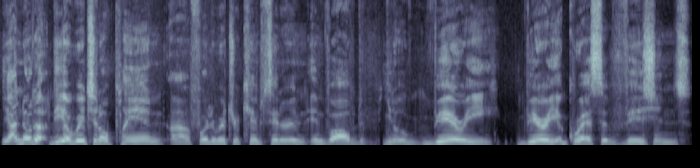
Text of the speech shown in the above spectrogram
Yeah, I know the, the original plan uh, for the Richard Kemp Center in- involved, you know, very, very aggressive visions,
